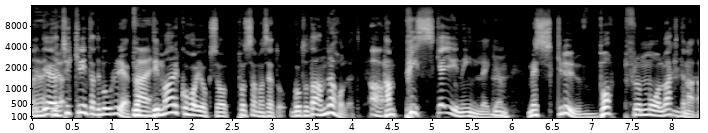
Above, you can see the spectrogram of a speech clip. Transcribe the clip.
Men jag jag- tycker inte att det borde det. För Nej. att DiMarco har ju också på samma sätt gått åt andra hållet. Ja. Han piskar ju in inläggen Mm. med skruv bort från målvakterna,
